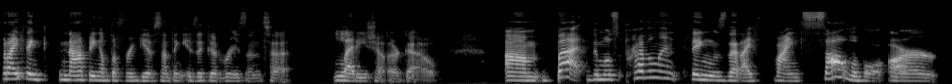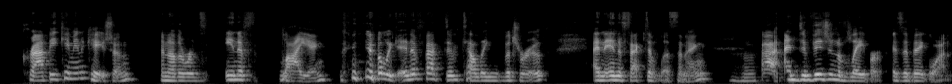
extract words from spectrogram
But I think not being able to forgive something is a good reason to let each other go. Um, but the most prevalent things that I find solvable are crappy communication. In other words, ineff- lying, you know, like ineffective telling the truth and ineffective listening. Mm-hmm. Uh, and division of labor is a big one.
